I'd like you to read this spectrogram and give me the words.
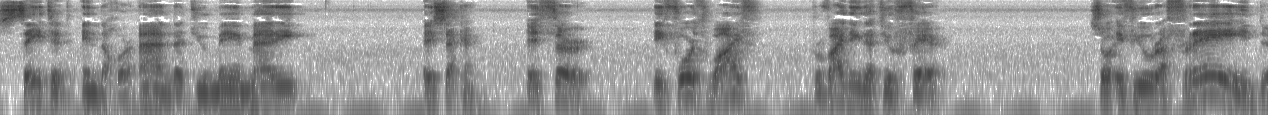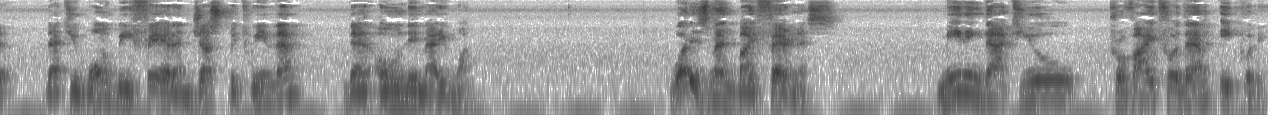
stated in the Quran that you may marry a second, a third, a fourth wife, providing that you're fair. So if you're afraid that you won't be fair and just between them, then only marry one. What is meant by fairness? Meaning that you provide for them equally.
